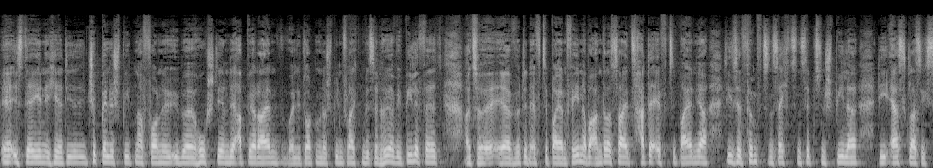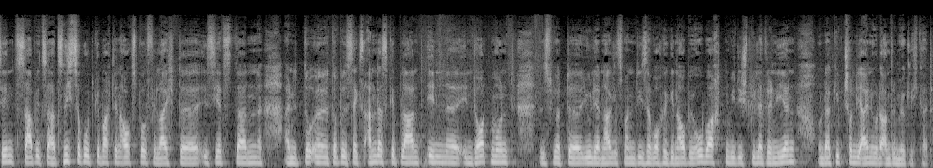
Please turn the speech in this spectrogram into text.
Er ist derjenige, der die Chipbälle spielt nach vorne über hochstehende Abwehrreihen, weil die Dortmunder spielen vielleicht ein bisschen höher wie Bielefeld. Also er wird den FC Bayern fehlen. Aber andererseits hat der FC Bayern ja diese 15, 16, 17 Spieler, die erstklassig sind. Sabitzer hat es nicht so gut gemacht in Augsburg. Vielleicht äh, ist jetzt dann eine Do äh, Doppelsechs anders geplant in, äh, in Dortmund. Das wird äh, Julian Nagelsmann in dieser Woche genau beobachten, wie die Spieler trainieren. Und da gibt schon die eine oder andere Möglichkeit.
